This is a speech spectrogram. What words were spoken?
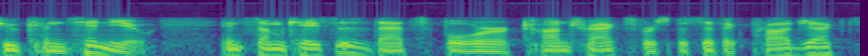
to continue. In some cases, that's for contracts for specific projects.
